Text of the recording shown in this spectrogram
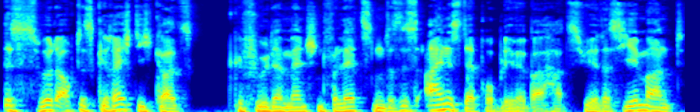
es würde auch das Gerechtigkeitsgefühl der Menschen verletzen. Das ist eines der Probleme bei Hartz IV, dass jemand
